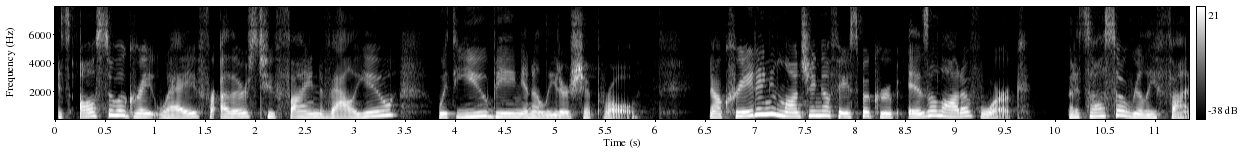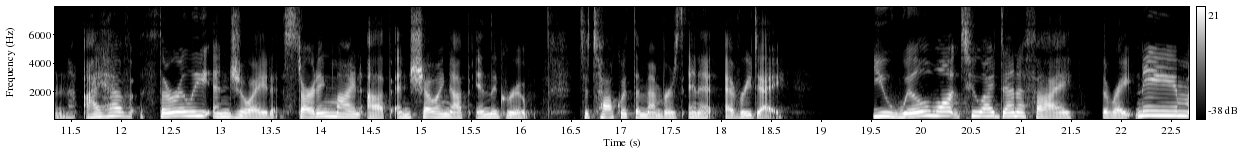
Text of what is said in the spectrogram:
It's also a great way for others to find value with you being in a leadership role. Now, creating and launching a Facebook group is a lot of work, but it's also really fun. I have thoroughly enjoyed starting mine up and showing up in the group to talk with the members in it every day. You will want to identify the right name,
